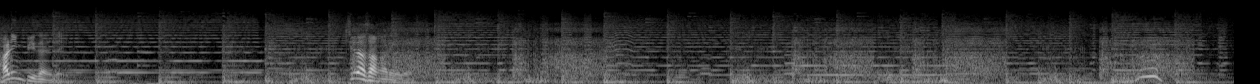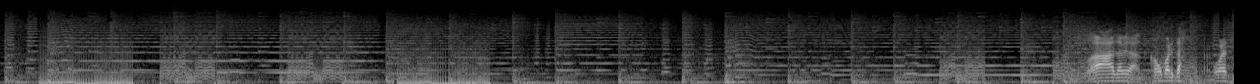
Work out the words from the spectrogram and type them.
ハリンピーさんでシナさんがありがとうございますわあダメだ。囲まれた。囲まれた。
